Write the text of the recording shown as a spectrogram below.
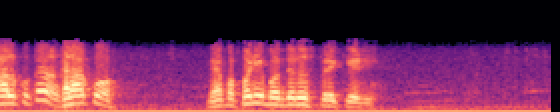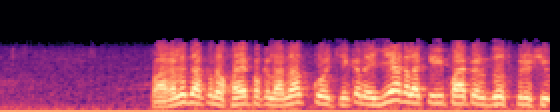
غل کو غلا کو بیا په پړي باندې لوس پر کېږي پاغله دا کنه خای پک لعنت کو چې کنه یې غلا کوي پاپر دوست پر شي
